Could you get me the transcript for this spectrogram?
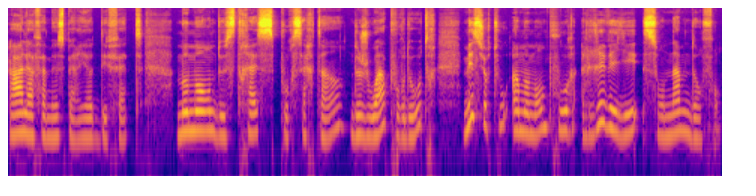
Ah, la fameuse période des fêtes. Moment de stress pour certains, de joie pour d'autres, mais surtout un moment pour réveiller son âme d'enfant.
